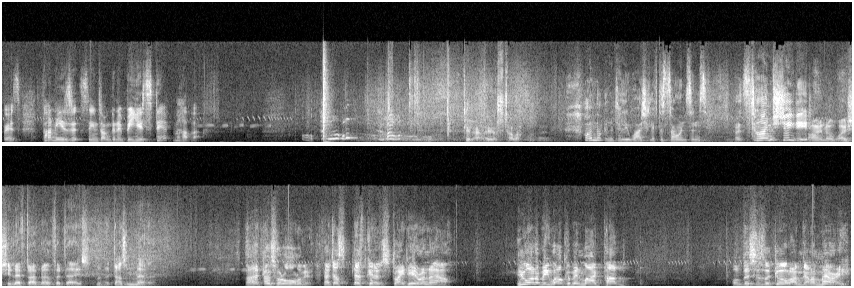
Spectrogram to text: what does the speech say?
For as funny as it seems, I'm going to be your stepmother. Get out of here, Stella. I'm not going to tell you why she left the Sorensens, but it's time she did. I know why she left. I've known for days, and it doesn't matter. Now, that goes for all of you. Now, just let's get it straight here and now. You want to be welcome in my pub? Well, this is the girl I'm going to marry.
